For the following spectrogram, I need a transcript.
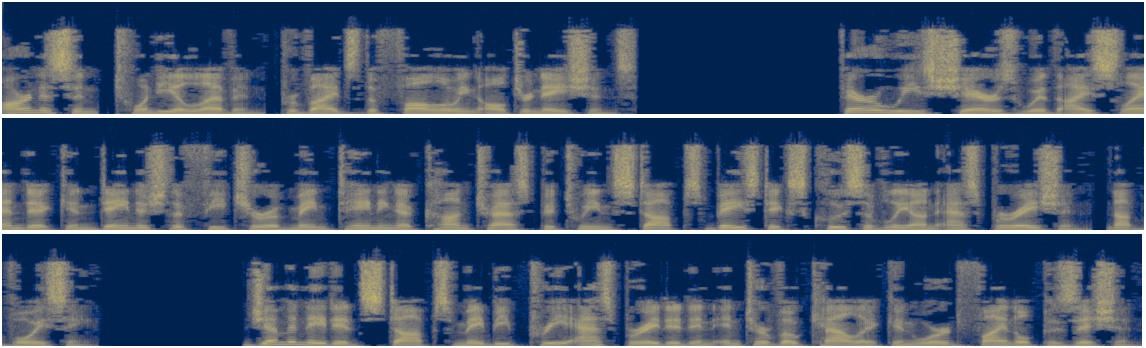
Árnason 2011 provides the following alternations. Faroese shares with Icelandic and Danish the feature of maintaining a contrast between stops based exclusively on aspiration, not voicing. Geminated stops may be pre-aspirated in intervocalic and word final position.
